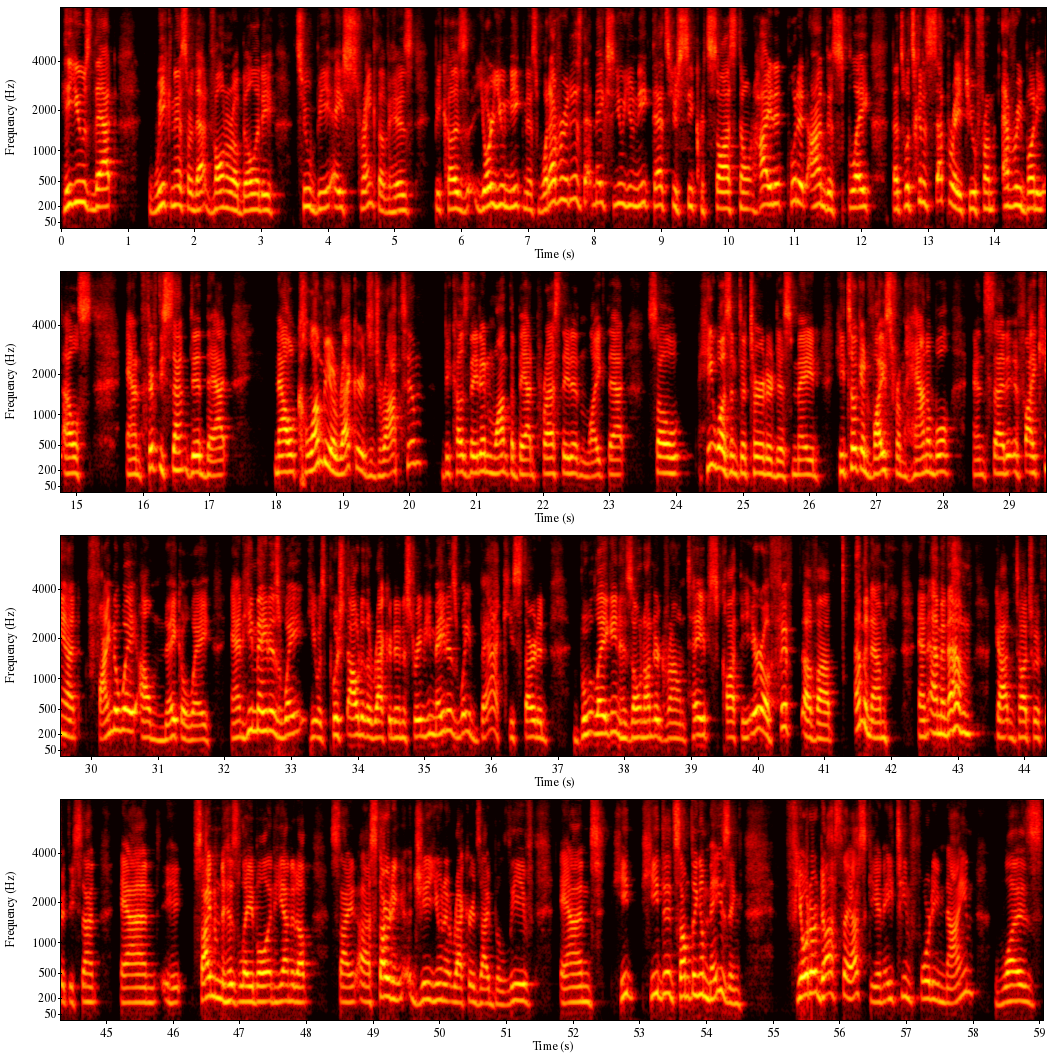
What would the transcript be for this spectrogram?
He used that weakness or that vulnerability to be a strength of his because your uniqueness, whatever it is that makes you unique, that's your secret sauce. Don't hide it, put it on display. That's what's going to separate you from everybody else. And 50 Cent did that. Now, Columbia Records dropped him because they didn't want the bad press. They didn't like that. So he wasn't deterred or dismayed. He took advice from Hannibal and said, If I can't find a way, I'll make a way. And he made his way. He was pushed out of the record industry and he made his way back. He started bootlegging his own underground tapes, caught the ear of, fifth, of uh, Eminem, and Eminem got in touch with 50 Cent and he signed him to his label and he ended up sign, uh, starting G Unit Records, I believe. And he he did something amazing. Fyodor Dostoevsky in 1849 was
